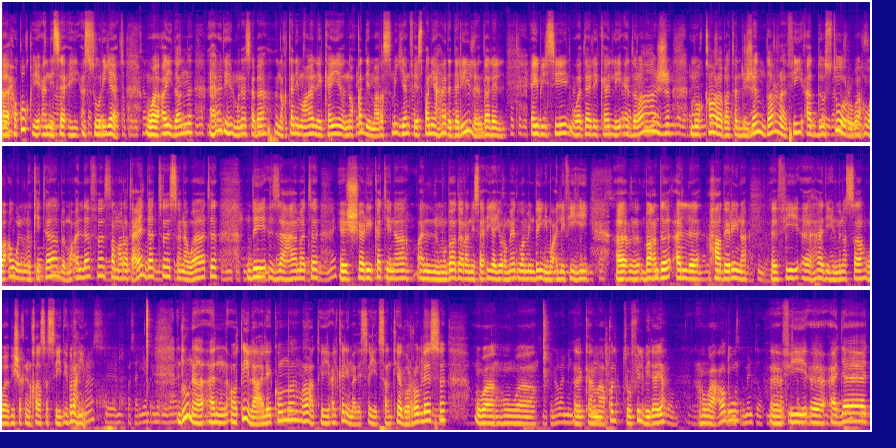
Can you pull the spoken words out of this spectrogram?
آه، حقوق النساء السوريات. وأيضا هذه المناسبة نغتنمها لكي نقدم رسميا في إسبانيا هذا الدليل دليل ABC وذلك لإدراج مقاربة الجندر في الدستور. وهو أول كتاب مؤلف ثمرة عدة سنوات بزعامة شبكتنا المبادرة النسائية EuroMed ومن بين مؤلفيه آه، بعض الحاضرين في هذه المنصة وبشكل خاص السيد إبراهيم. دون أن أطيل عليكم أعطي الكلمة للسيد سانتياغو روبليس وهو كما قلت في البداية هو عضو آه، في آه، أداة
